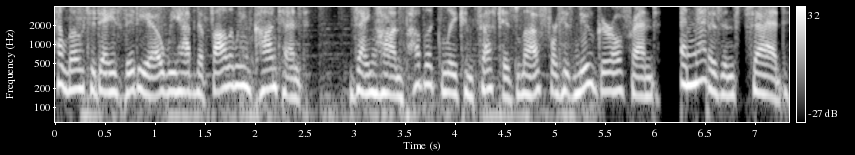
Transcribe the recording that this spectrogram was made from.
Hello today's video we have the following content. Zhang Han publicly confessed his love for his new girlfriend, and netizens said,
